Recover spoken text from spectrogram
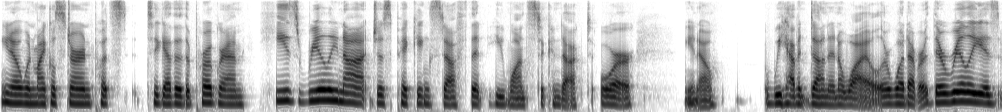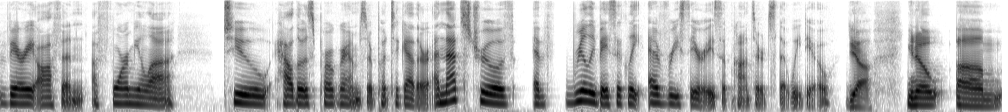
you know, when Michael Stern puts together the program, he's really not just picking stuff that he wants to conduct or, you know, we haven't done in a while or whatever. There really is very often a formula to how those programs are put together. And that's true of, of really basically every series of concerts that we do. Yeah. You know, um,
